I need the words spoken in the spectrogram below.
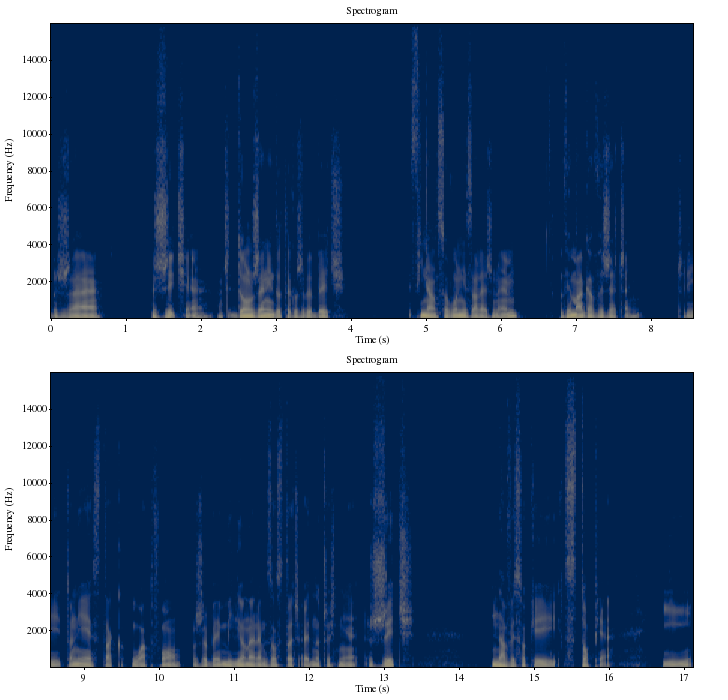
że życie, znaczy dążenie do tego, żeby być finansowo niezależnym, wymaga wyrzeczeń. Czyli to nie jest tak łatwo, żeby milionerem zostać, a jednocześnie żyć na wysokiej stopie. I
